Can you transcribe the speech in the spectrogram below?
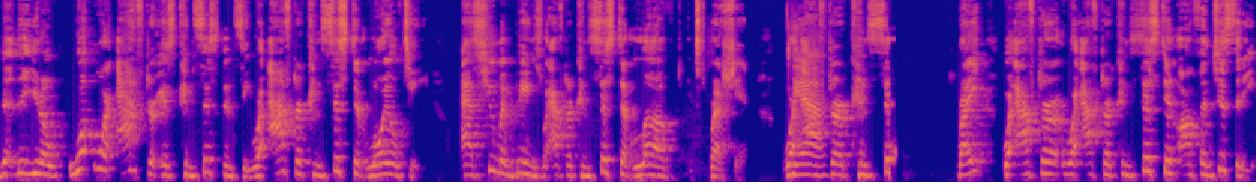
the, the, you know, what we're after is consistency. We're after consistent loyalty. As human beings, we're after consistent love expression. We're yeah. after consistent right? We're after we're after consistent authenticity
